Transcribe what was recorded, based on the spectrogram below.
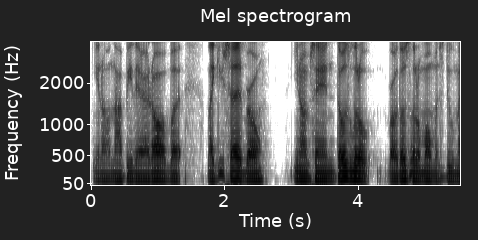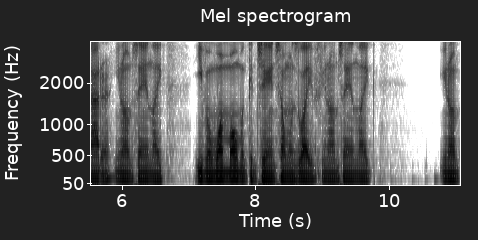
you know not be there at all. But like you said, bro, you know what I'm saying those little bro, those little moments do matter. You know what I'm saying? Like even one moment can change someone's life. You know what I'm saying? Like, you know,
